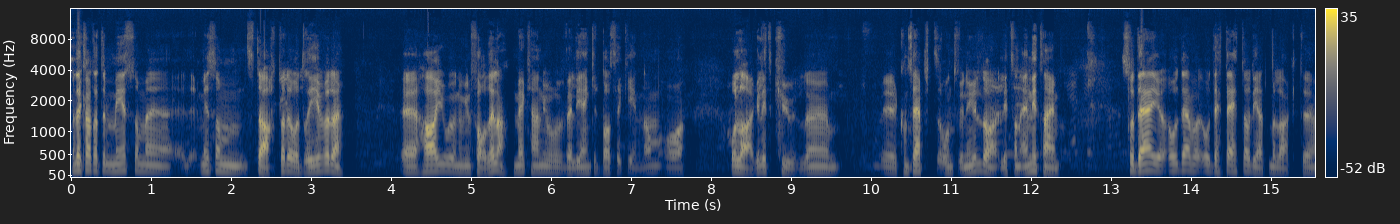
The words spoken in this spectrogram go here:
Men det er klart at vi som, er- vi som starter det og driver det, har jo noen fordeler. Vi kan jo veldig enkelt bare stikke innom og, og lage litt kule konsept rundt vinyl. da, Litt sånn anytime. Så det, og, det, og dette er et av de at vi lagde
